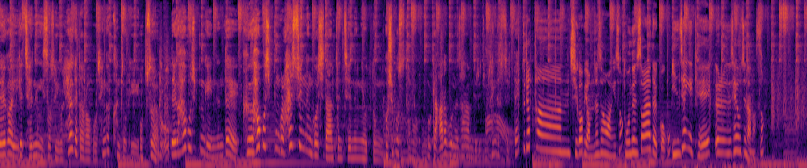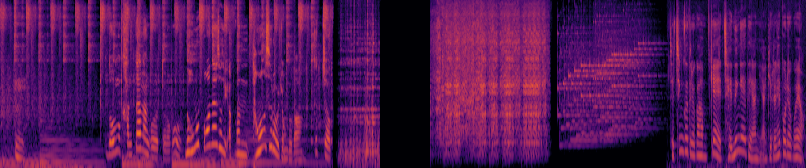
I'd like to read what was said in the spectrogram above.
내가 이게 재능이 있어서 이걸 해야겠다라고 생각한 적이 없어요. 내가 하고 싶은 게 있는데 그 하고 싶은 걸 할 수 있는 것이 나한텐 재능이었던 거. 어, 슈퍼스타냐고. 그렇게 알아보는 사람들이 좀 생겼을 때 뚜렷한 직업이 없는 상황에서 돈은 써야 될 거고 인생의 계획을 세우진 않았어? 너무 간단한 거였더라고. 너무 뻔해서 약간 당황스러울 정도다. 그쵸? 제 친구들과 함께 재능에 대한 이야기를 해보려고 해요.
